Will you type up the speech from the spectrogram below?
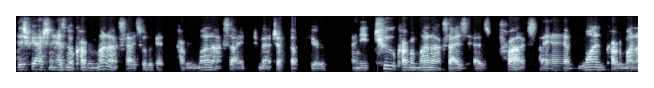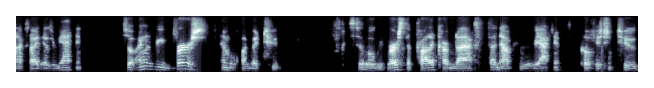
this reaction has no carbon monoxide. So look at carbon monoxide to match up here. I need two carbon monoxides as products. I have one carbon monoxide as a reactant. So I'm going to reverse and multiply by 2. So we'll reverse the product carbon dioxide now become the reactant coefficient 2.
